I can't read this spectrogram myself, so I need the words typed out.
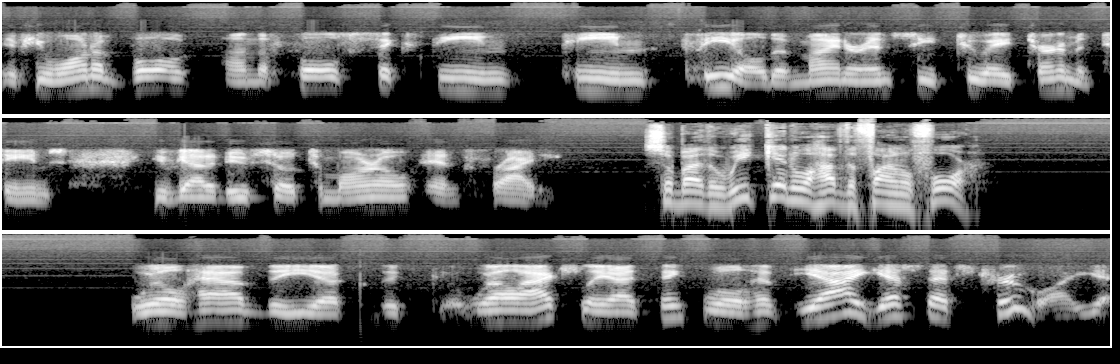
if you want to vote on the full 16 team field of Miner NC2A tournament teams. You've got to do so tomorrow and Friday. So by the weekend, we'll have the final four. We'll have the, uh, the well, actually, I think we'll have. Yeah, I guess that's true. I, yeah,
